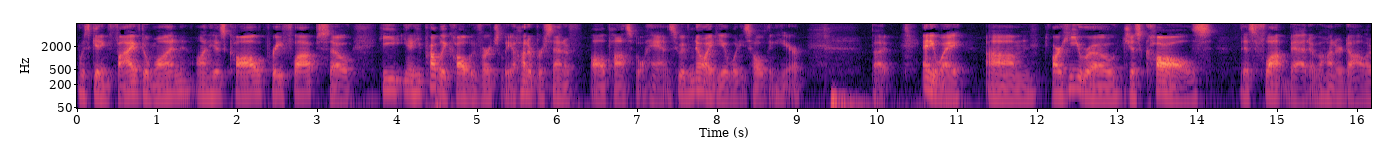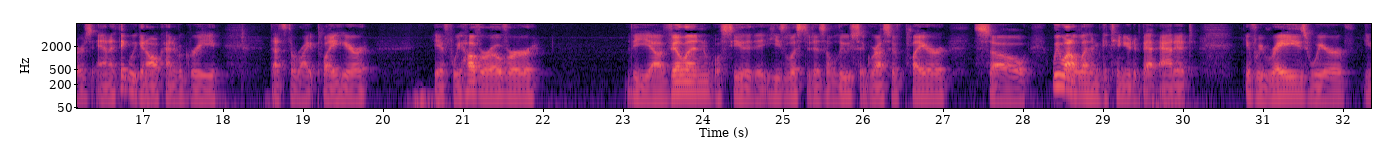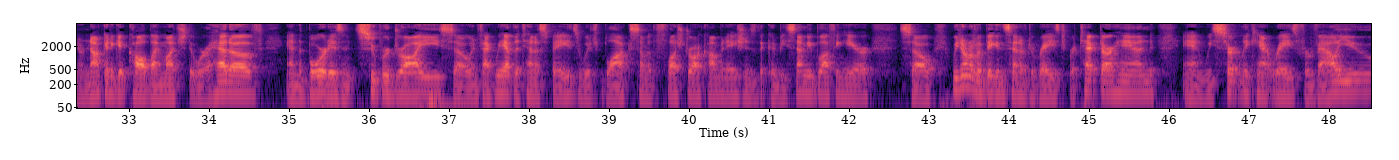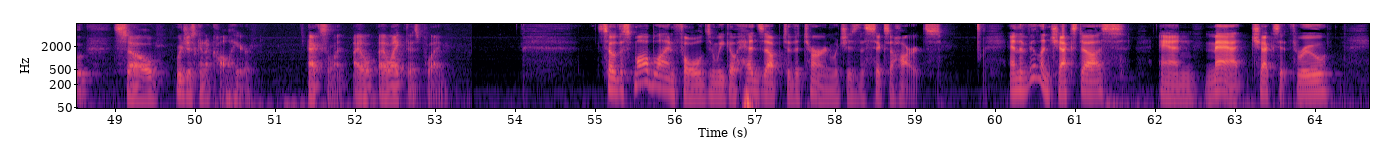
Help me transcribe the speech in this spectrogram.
was getting five to one on his call pre-flop, so he you know he probably called with virtually 100% of all possible hands. So we have no idea what he's holding here. But anyway, um, our hero just calls this flop bet of $100. And I think we can all kind of agree that's the right play here. If we hover over the uh, villain, we'll see that he's listed as a loose, aggressive player. So we want to let him continue to bet at it. If we raise, we're you know not going to get called by much that we're ahead of, and the board isn't super drawy. So in fact, we have the ten of spades, which blocks some of the flush draw combinations that could be semi bluffing here. So we don't have a big incentive to raise to protect our hand, and we certainly can't raise for value. So we're just going to call here. Excellent. I, I like this play. So the small blind folds and we go heads up to the turn, which is the six of hearts. And the villain checks to us, and Matt checks it through.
